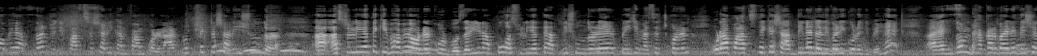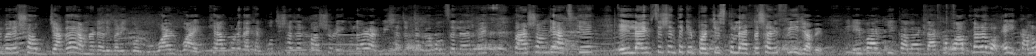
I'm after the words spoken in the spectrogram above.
হবে আপনার যদি পাঁচটা শাড়ি কনফার্ম করেন। আর প্রত্যেকটা শাড়ি সুন্দর। অস্ট্রেলিয়াতে কীভাবে অর্ডার করব? আপু, অস্ট্রেলিয়াতে আপনি সুন্দরের পেজে মেসেজ করেন, ওরা পাঁচ থেকে সাত দিনে ডেলিভারি করে দিবে হ্যাঁ? একদম ঢাকার বাইরে, দেশের বাইরে সব জায়গায় আমরা ডেলিভারি করব ওয়ার্ল্ড ওয়াইড খেয়াল করে দেখেন, পঁচিশ হাজার পাঁচশো রেগুলার আর বিশ হাজার টাকা হোলসেল আসবে। তার সঙ্গে আজকে এই লাইভ সেশন থেকে পারচেস করলে একটা শাড়ি ফ্রি যাবে। এবার কি কালার দেখাবো? আপনারা এই কালো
